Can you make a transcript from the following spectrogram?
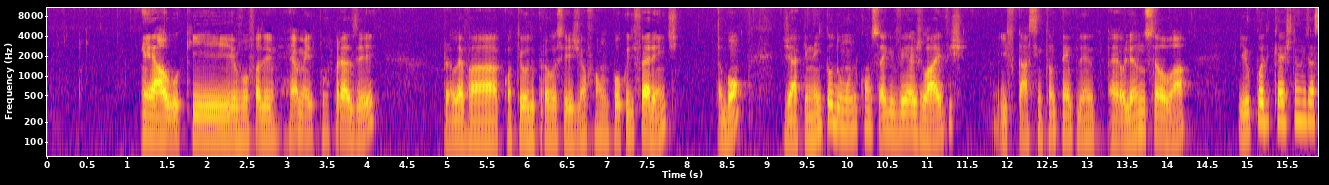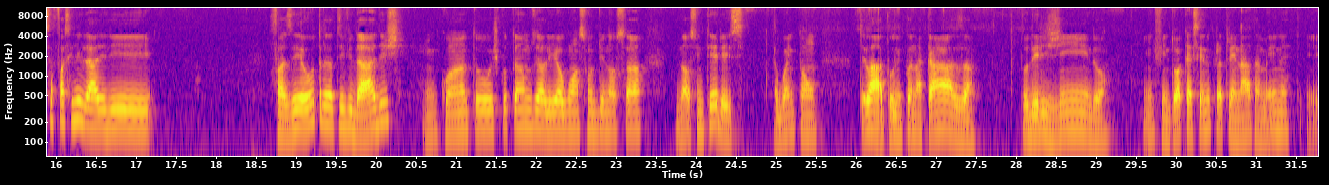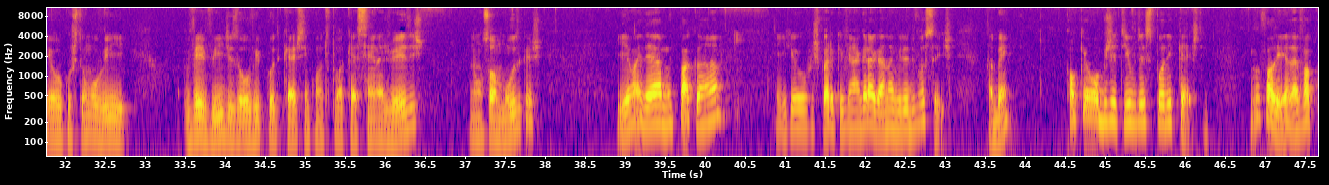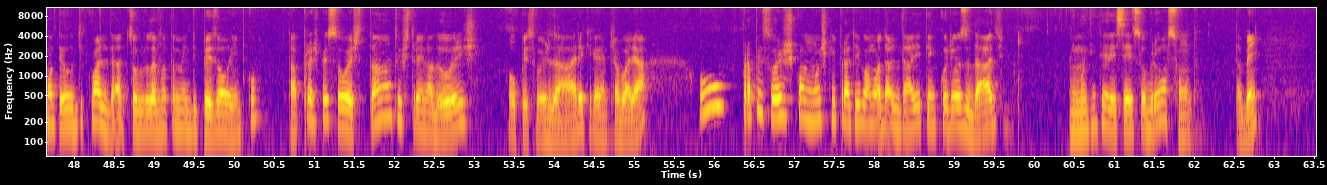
É algo que eu vou fazer realmente por prazer, para levar conteúdo para vocês de uma forma um pouco diferente, tá bom? Já que nem todo mundo consegue ver as lives e ficar assim tanto tempo dentro, é, olhando no celular. E o podcast nos dá essa facilidade de fazer outras atividades enquanto escutamos ali algum assunto de, nossa, de nosso interesse, tá bom? Então, sei lá, tô limpando a casa, tô dirigindo, enfim, tô aquecendo para treinar também, né? Eu costumo ouvir, ver vídeos ou ouvir podcast enquanto tô aquecendo às vezes, não só músicas. E é uma ideia muito bacana e que eu espero que venha agregar na vida de vocês, tá bem? Qual que é o objetivo desse podcast? Como eu falei, é levar conteúdo de qualidade sobre o levantamento de peso olímpico tá? para as pessoas, tanto os treinadores ou pessoas da área que querem trabalhar, ou para pessoas comuns que praticam a modalidade e têm curiosidade e muito interesse aí sobre o assunto, tá bem?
